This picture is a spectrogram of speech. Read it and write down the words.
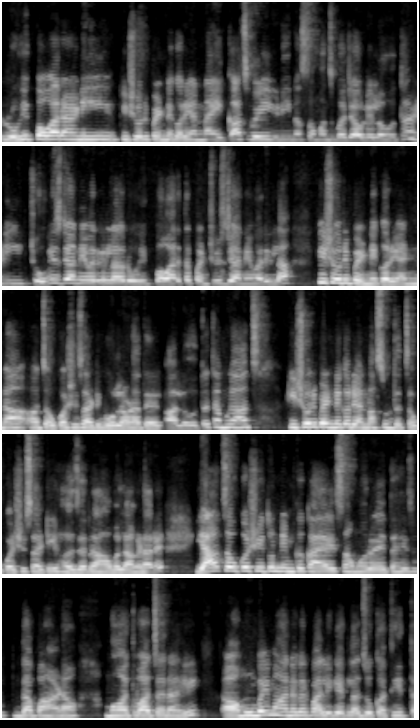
रोहित पवार आणि किशोरी पेडणेकर यांना एकाच वेळी ईडीनं समन्स बजावलेलं होतं आणि चोवीस जानेवारीला रोहित पवार तर पंचवीस जानेवारीला किशोरी पेडणेकर यांना चौकशीसाठी बोलावण्यात आलं होतं. त्यामुळे आज किशोरी पेडणेकर यांना सुद्धा चौकशीसाठी हजर राहावं लागणार आहे. या चौकशीतून नेमकं काय समोर येतं हे सुद्धा पाहणं महत्वाचं राहील. मुंबई महानगरपालिकेतला जो कथित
